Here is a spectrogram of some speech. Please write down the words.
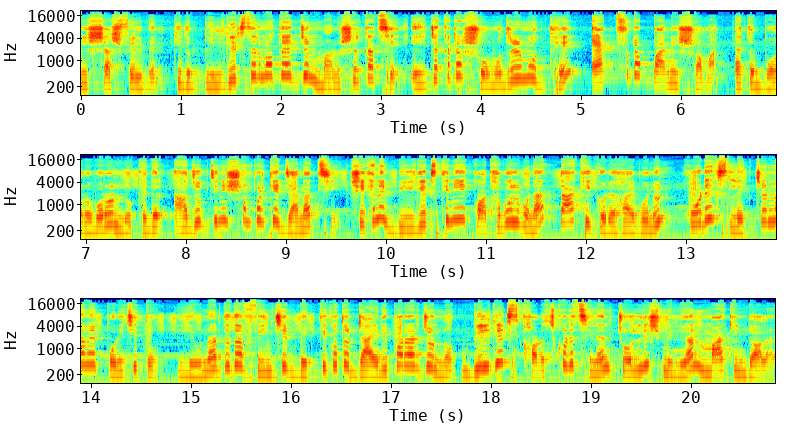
নিঃশ্বাস ফেলবেন। কিন্তু বিল গেটসের মতো একজন মানুষের কাছে এই টাকাটা সমুদ্রের মধ্যে এক ফোঁটা পানির সমান। এত বড় বড় লোকেদের আজব জিনিস সম্পর্কে জানাচ্ছি, সেখানে বিল গেটসকে নিয়ে কথা বলব না, তা কি করে হয় বলুন? কোডেক্স লেকচার নামে পরিচিত লিওনার্দো দা ভিঞ্চির ব্যক্তিগত ডায়েরি পড়ার জন্য বিল গেটস খরচ করেছিলেন চল্লিশ মিলিয়ন মার্কিন ডলার।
